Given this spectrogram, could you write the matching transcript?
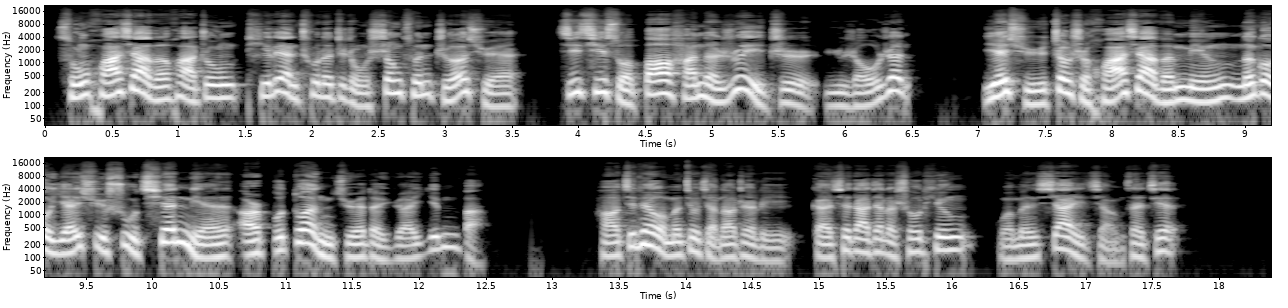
从华夏文化中提炼出的这种生存哲学及其所包含的睿智与柔韧。也许正是华夏文明能够延续数千年而不断绝的原因吧。好，今天我们就讲到这里，感谢大家的收听，我们下一讲再见。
